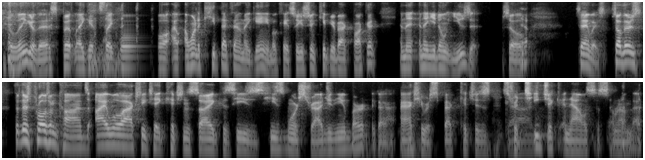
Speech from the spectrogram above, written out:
to belinger this, but like it's like well, well I, I want to keep that down in my game. Okay, so you should keep your back pocket, and then and then you don't use it. So. Yep. So, anyways, so there's there's pros and cons. I will actually take Kitchen's side because he's he's more strategy than you, Bart. Like I, I actually respect Kitch's oh God. strategic analysis around that.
